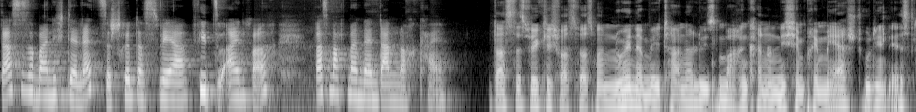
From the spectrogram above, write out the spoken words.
Das ist aber nicht der letzte Schritt, das wäre viel zu einfach. Was macht man denn dann noch, Kai? das ist wirklich was, was man nur in der Meta-Analyse machen kann und nicht in Primärstudien ist.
